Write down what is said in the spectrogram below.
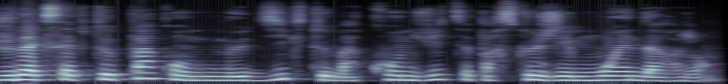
je n'accepte pas qu'on me dicte ma conduite parce que j'ai moins d'argent.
